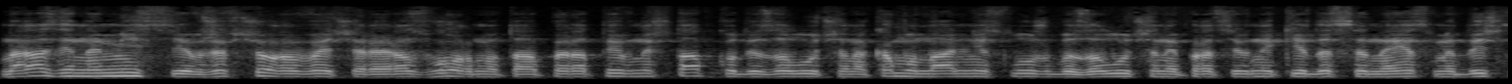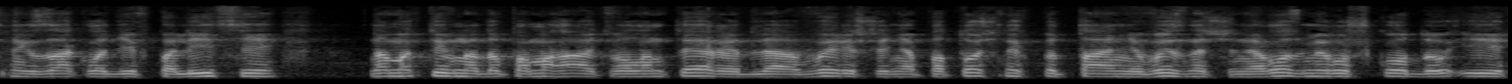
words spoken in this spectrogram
Наразі на місці вже вчора ввечері розгорнуто оперативний штаб, куди залучено комунальні служби, залучені працівники ДСНС, медичних закладів, поліції. Нам активно допомагають волонтери для вирішення поточних питань, визначення розміру шкоду і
